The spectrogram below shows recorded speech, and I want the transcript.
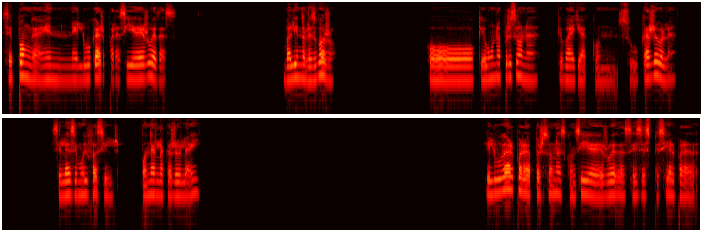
se ponga en el lugar para silla de ruedas valiéndoles gorro. O que una persona que vaya con su carriola se le hace muy fácil poner la carriola ahí. El lugar para personas con silla de ruedas es especial para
